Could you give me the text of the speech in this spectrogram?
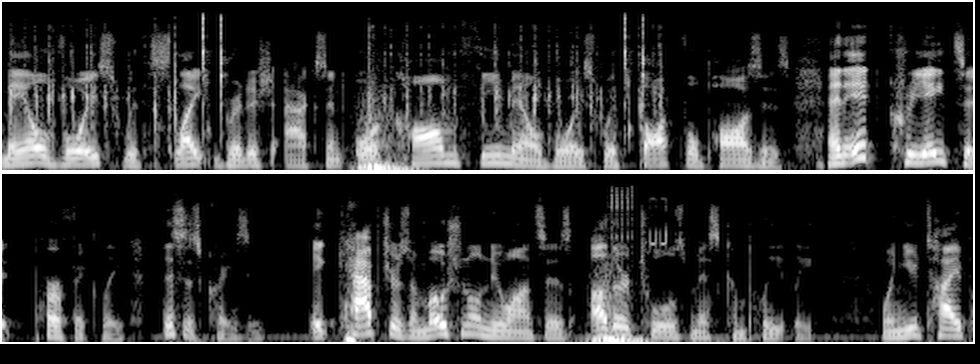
male voice with slight British accent or calm female voice with thoughtful pauses, and it creates it perfectly. This is crazy. It captures emotional nuances other tools miss completely. When you type,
